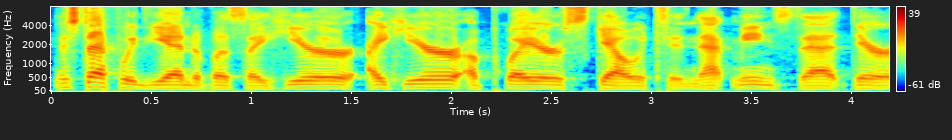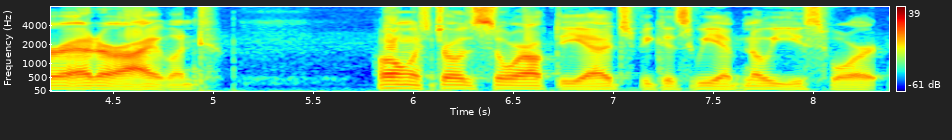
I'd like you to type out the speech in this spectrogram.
This is definitely the end of us. I hear I hear a player skeleton. That means that they're at our island. Hold on, throw the sword off the edge because we have no use for it.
